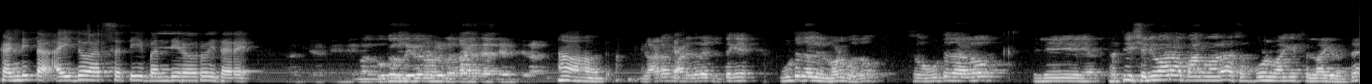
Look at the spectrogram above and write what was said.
ಖಂಡಿತ ಐದು ಆರು ಸತಿ ಬಂದಿರೋರು ಇದ್ದಾರೆ. ನಿಮ್ಮ ಗೂಗಲ್ ರಿವ್ಯೂ ನೋಡ್ರಿ ಗೊತ್ತಾಗುತ್ತೆ ಅಂತ ಹೇಳ್ತೀರಾ? ಹಾ ಹೌದು. ಗಾರ್ಡನ್ ಮಾಡಿದರೆ ಜೊತೆಗೆ ಊಟದಲ್ಲಿ ನೀವು ನೋಡ್ಬೋದು. ಸೊ ಊಟದಲ್ಲೂ ಇಲ್ಲಿ ಪ್ರತಿ ಶನಿವಾರ ಭಾನುವಾರ ಸಂಪೂರ್ಣವಾಗಿ ಫಿಲ್ ಆಗಿರುತ್ತೆ.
